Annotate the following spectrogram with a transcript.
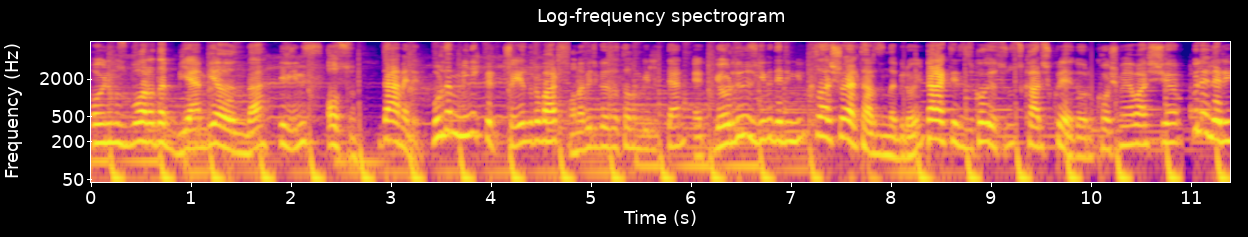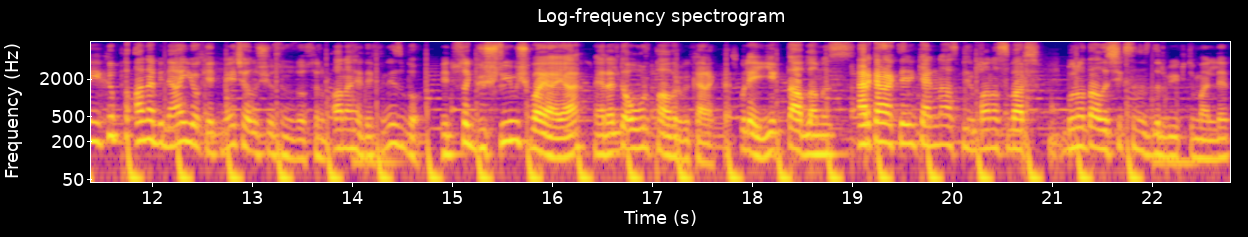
Oyunumuz bu arada BNB ağında bilginiz olsun. Devam edelim. Burada minik bir trailer var. Ona bir göz atalım birlikten. Evet gördüğünüz gibi dediğim gibi Clash Royale tarzında bir oyun. Karakterinizi koyuyorsunuz. Karşı kuleye doğru koşmaya başlıyor. Kuleleri yıkıp ana binayı yok etmeye çalışıyorsunuz dostlarım. Ana hedefiniz bu. Medusa güçlüymüş bayağı ya. Herhalde overpower bir karakter. Kuleyi yıktı ablamız. Her karakterin kendine has bir manası var. Buna da alışıksınızdır büyük ihtimalle.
